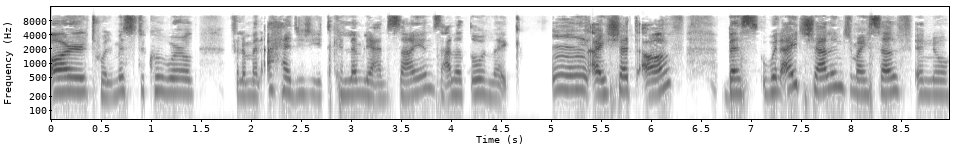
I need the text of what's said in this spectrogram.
art والميستيكال world فلما أحد يجي يتكلم لي عن science على طول like mm, I shut off. بس when I challenge myself إنه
